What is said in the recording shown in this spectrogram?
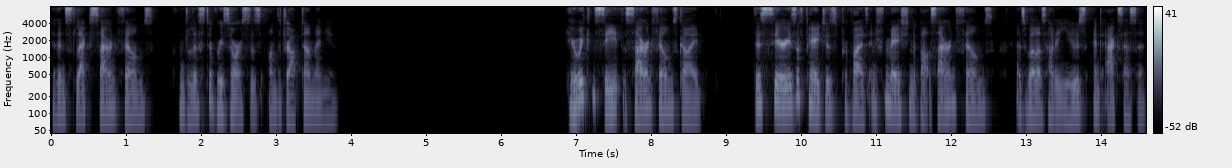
and then select Siren Films from the list of resources on the drop-down menu. Here we can see the Siren Films Guide. This series of pages provides information about Siren Films as well as how to use and access it.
